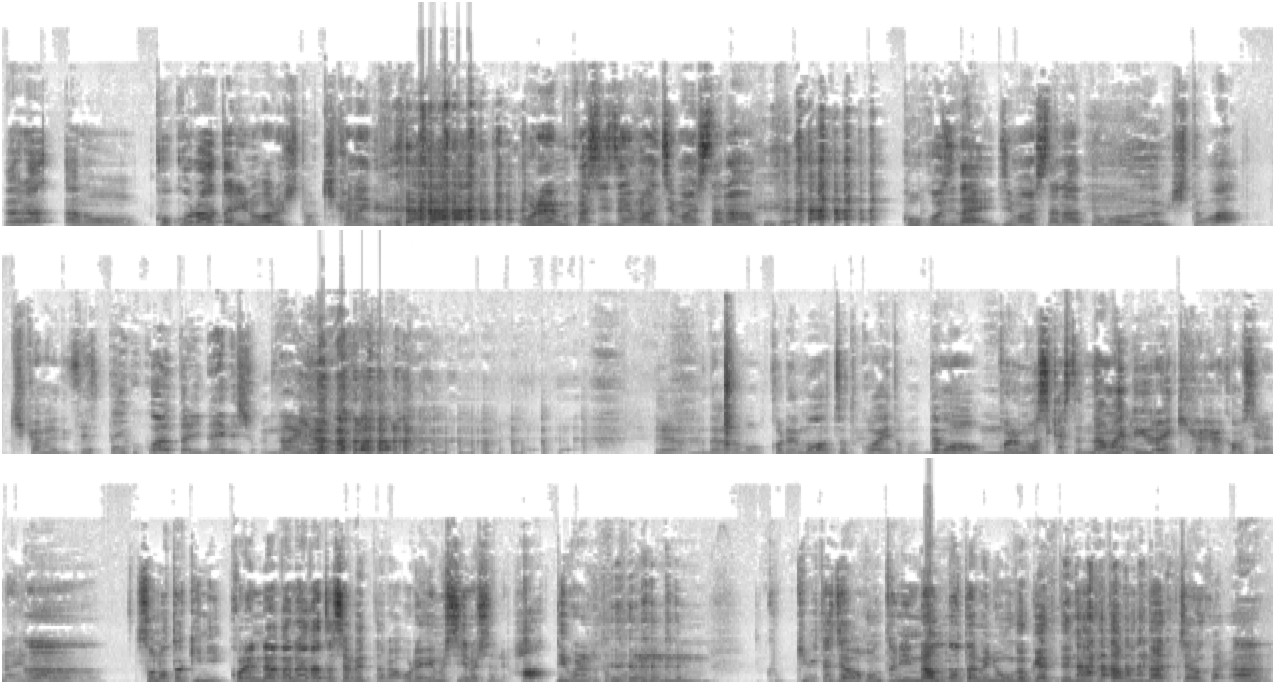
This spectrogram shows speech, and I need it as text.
だから、あの、心当たりのある人は聞かないでください。俺昔前腕自慢したなって。高校時代自慢したなって思う人は聞かないでください。絶対ここあたりないでしょ。ないだろ。いや、だからもうこれもちょっと怖いところ。でも、うんこれもしかしたら名前の由来聞かれるかもしれないな。なその時に、これ長々と喋ったら、俺 MC の人に、はって言われると思うあ。うね。ん。君たちは本当に何のために音楽やってんのって多分なっちゃうから、うん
